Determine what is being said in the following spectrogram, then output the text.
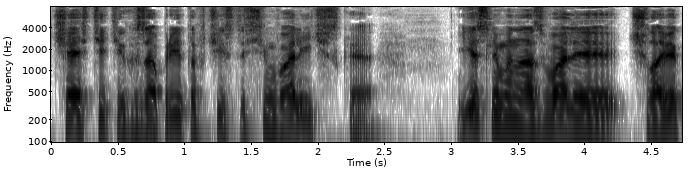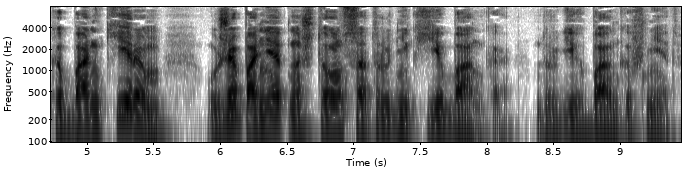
часть этих запретов чисто символическая. Если мы назвали человека банкиром, уже понятно, что он сотрудник Е-банка, других банков нет.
